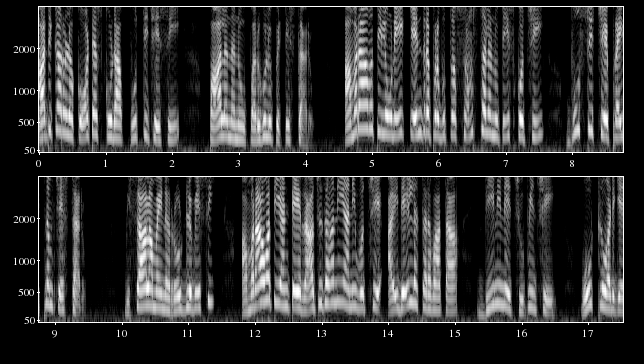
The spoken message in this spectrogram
అధికారుల క్వార్టర్స్ కూడా పూర్తి చేసి పాలనను పరుగులు పెట్టిస్తారు. అమరావతిలోనే కేంద్ర ప్రభుత్వ సంస్థలను తీసుకొచ్చి బూస్టిచ్చే ప్రయత్నం చేస్తారు. విశాలమైన రోడ్లు వేసి అమరావతి అంటే రాజధాని అని వచ్చే ఐదేళ్ళ తర్వాత దీనినే చూపించి ఓట్లు అడిగే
